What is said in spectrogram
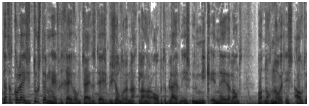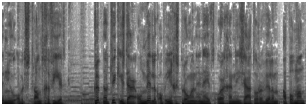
Dat het college toestemming heeft gegeven om tijdens deze bijzondere nacht langer open te blijven... is uniek in Nederland, want nog nooit is oud en nieuw op het strand gevierd. Club Nautiek is daar onmiddellijk op ingesprongen... en heeft organisator Willem Appelman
